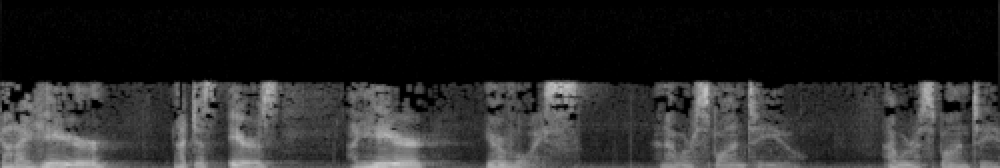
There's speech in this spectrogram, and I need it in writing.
God, I hear, not just ears, I hear your voice, and I will respond to you. I will respond to you.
